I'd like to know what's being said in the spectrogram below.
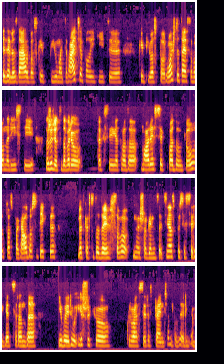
didelis darbas, kaip jų motivaciją palaikyti, kaip juos paruošti tai savanorystiai. Na, nu, žodžiu, tai dabar jau toksai, atrodo, norisi kuo daugiau tos pagalbos suteikti, bet kartu tada iš savo, nu, iš organizacinės pusės irgi atsiranda įvairių iššūkių, kuriuos ir sprendžiam tada irgi.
